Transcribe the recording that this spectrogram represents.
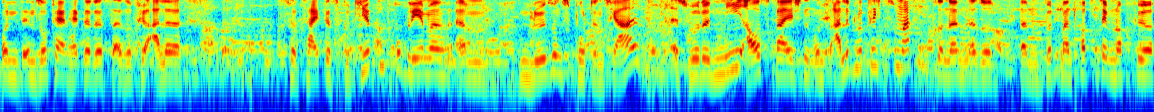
Und insofern hätte das also für alle äh, zurzeit diskutierten Probleme ähm, ein Lösungspotenzial. Es würde nie ausreichen, uns alle glücklich zu machen, sondern also dann wird man trotzdem noch für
